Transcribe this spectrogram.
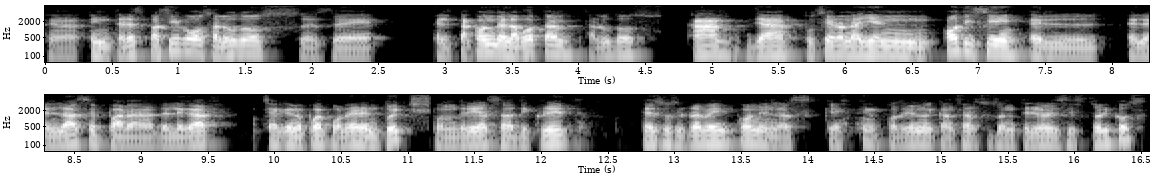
Eh, interés pasivo, saludos desde el tacón de la bota, saludos. Ah, ya pusieron ahí en Odyssey el, el enlace para delegar. Si alguien lo puede poner en Twitch, pondrías a Decreed, Tesos y Rebelcon en las que podrían alcanzar sus anteriores históricos.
